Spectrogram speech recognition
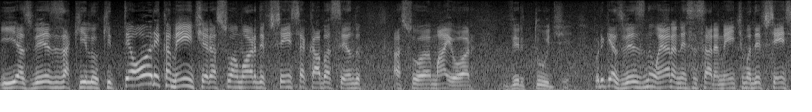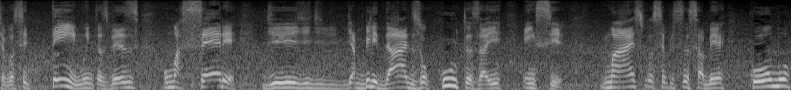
e às vezes aquilo que teoricamente era a sua maior deficiência acaba sendo a sua maior virtude. Porque às vezes não era necessariamente uma deficiência, você tem muitas vezes uma série de, de, de habilidades ocultas aí em si, mas você precisa saber como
